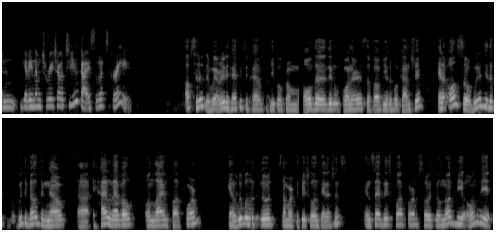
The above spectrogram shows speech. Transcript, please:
and getting them to reach out to you guys. So that's great. Absolutely. We are really happy to have people from all the little corners of our beautiful country. And also, we're, de- we're developing now uh, a high level online platform, and mm-hmm. we will include some artificial intelligence inside this platform. So it will not be only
